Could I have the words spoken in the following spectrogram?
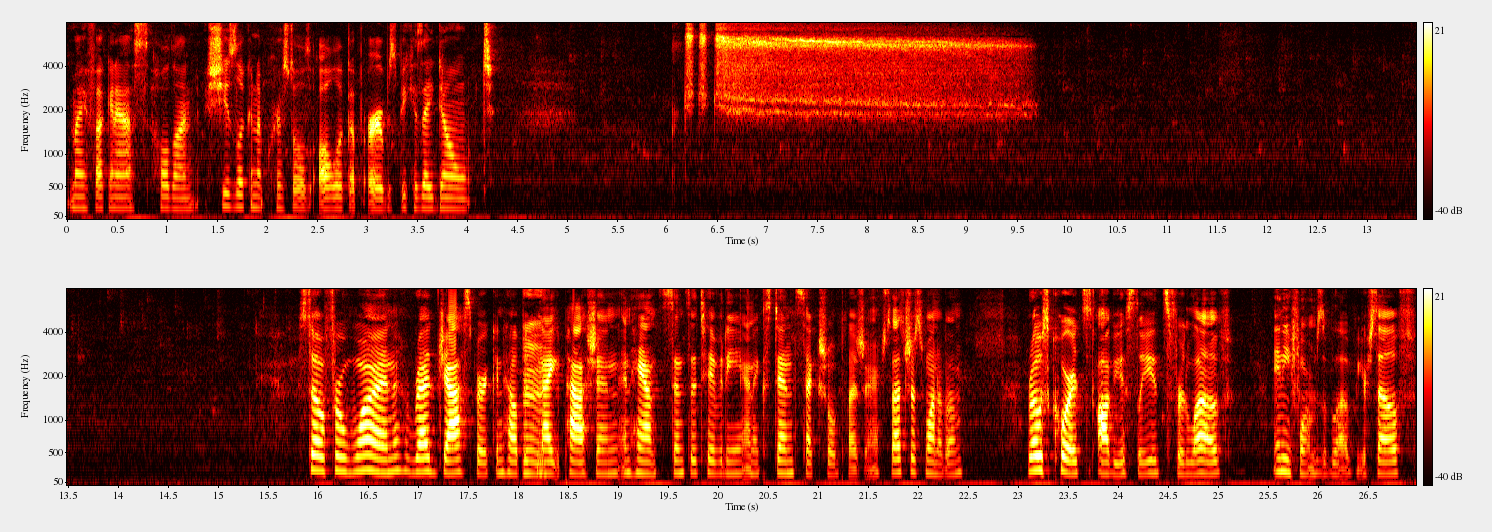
my fucking ass. Hold on. She's looking up crystals. I'll look up herbs because I don't. So, for one, red jasper can Mm. help ignite passion, enhance sensitivity, and extend sexual pleasure. So, that's just one of them. Rose quartz, obviously, it's for love, any forms of love, yourself,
